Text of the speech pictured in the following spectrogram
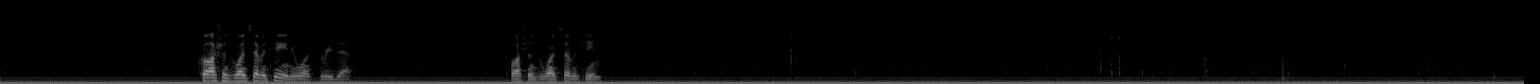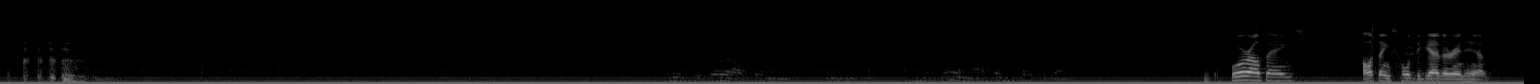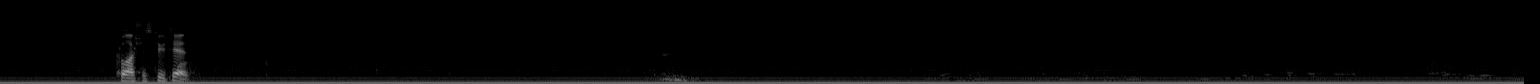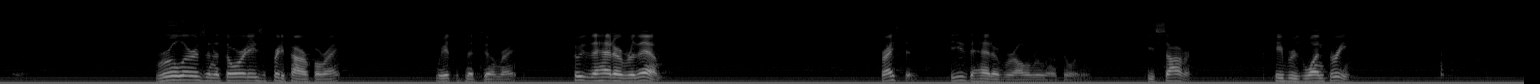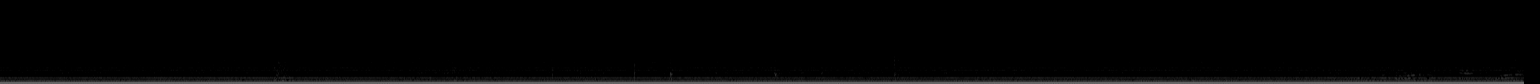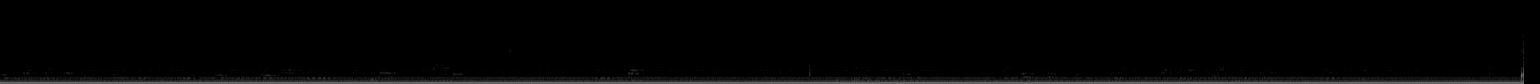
Colossians 1.17, who wants to read that? Colossians 1.17. before all things, all things hold together in him. Colossians 2:10. Rulers and authorities are pretty powerful, right? We have to submit to them, right? Who's the head over them? Christ is. He's the head over all rule and authority. He's sovereign. Hebrews 1 3.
